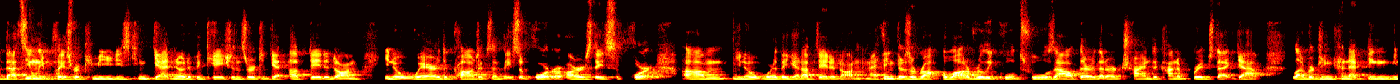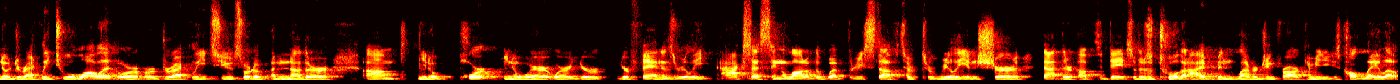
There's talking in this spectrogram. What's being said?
that's the only place where communities can get notifications or to get updated on you know where the projects that they support or artists they support um, you know where they get updated on and i think there's a, ro- a lot of really cool tools out there that are trying to kind of bridge that gap leveraging connecting you know directly to a wallet or, or directly to sort of another um, you know port you know where where your your fan is really accessing a lot of the web3 stuff to, to really ensure that they're up to date so there's a tool that i've been leveraging for our communities called Laylo.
